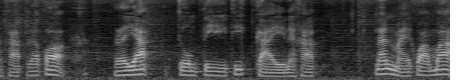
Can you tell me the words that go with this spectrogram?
นะครับ แล้วก็ระยะโจมตีที่ไกลนะครับ นั่นหมายความว่า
